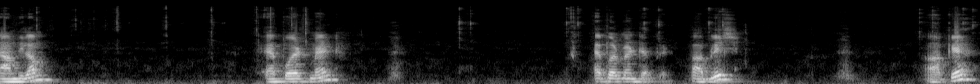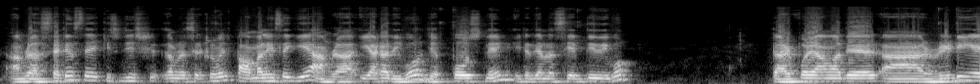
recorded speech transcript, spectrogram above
নাম দিলাম। Appointment appointment template publish okay আমরা সেটিংসে কিছু জিনিস আমরা সিলেক্ট করব। পারমালিংসে গিয়ে আমরা ইয়াটা দিব, যে পোস্ট নেম এটা দিয়ে আমরা সেভ দিয়ে দিব। তারপরে আমাদের রিডিংয়ে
